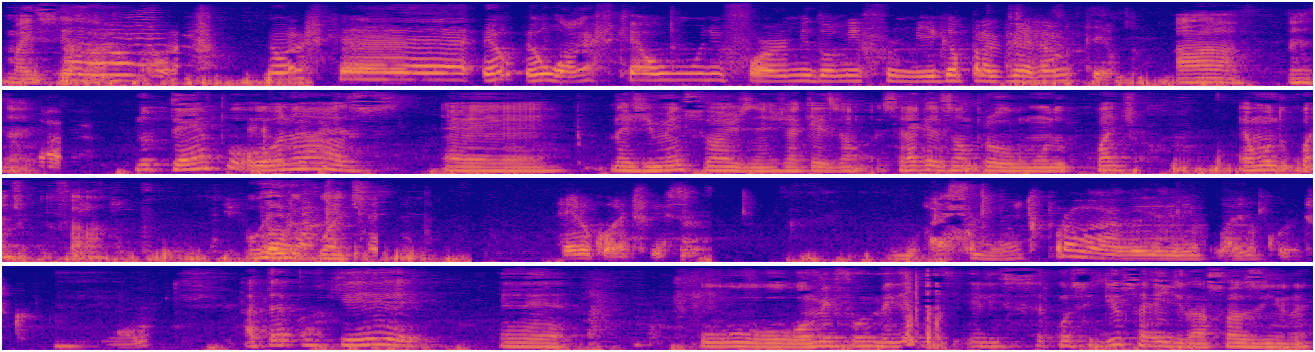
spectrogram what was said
Mas sei lá. Eu acho que é. Eu, eu acho que é o uniforme do Homem-Formiga pra viajar no tempo. Ah, verdade. No tempo ou nas é, nas dimensões, né? Já que eles vão, será que eles vão pro mundo quântico? É o mundo quântico que fala? O reino quântico. Reino Quântico, isso. Acho muito provável eles irem pro Reino Quântico. Até porque é, o Homem-Formiga ele conseguiu sair de lá sozinho, né?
